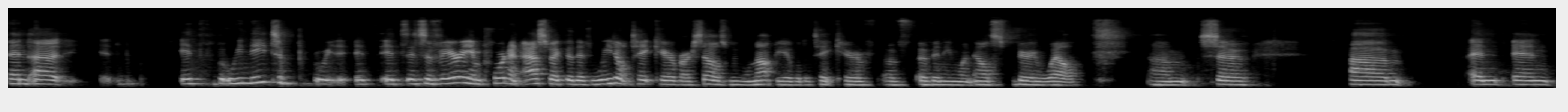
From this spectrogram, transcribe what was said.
and uh, it, but we need to. It, it's it's a very important aspect that if we don't take care of ourselves, we will not be able to take care of of, of anyone else very well. Um, so, um, and and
